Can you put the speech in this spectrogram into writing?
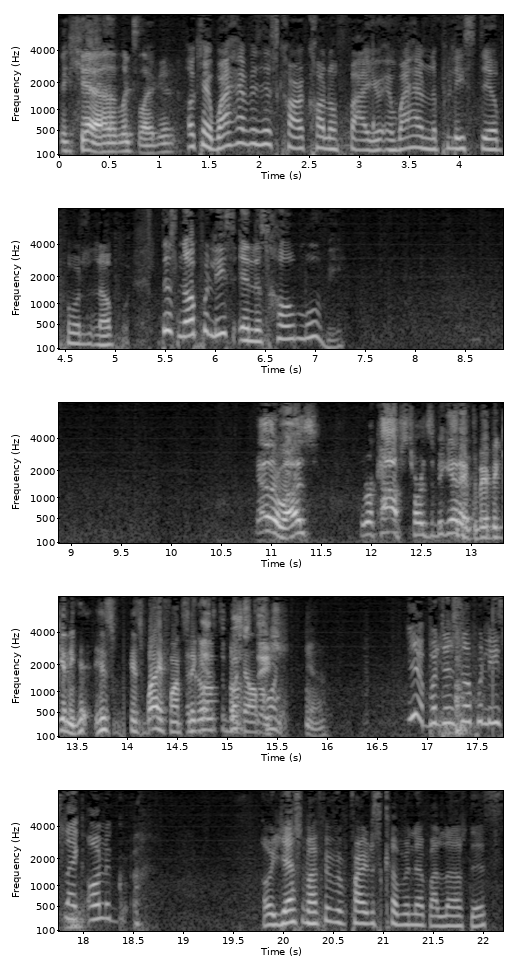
Yeah, it looks like it. Okay, why haven't his car caught on fire and why haven't the police still pulled no there's no police in this whole movie. Yeah, there was. There were cops towards the beginning. At the very beginning, his his wife wants to go against to the bus California. Yeah, but there's no police like on the gr- Oh yes, my favorite part is coming up. I love this.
